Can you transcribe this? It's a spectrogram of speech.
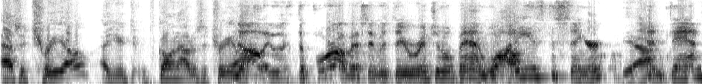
as a trio? Are you going out as a trio? No, it was the four of us. It was the original band. Waddy is the singer. Yeah. And Dan,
